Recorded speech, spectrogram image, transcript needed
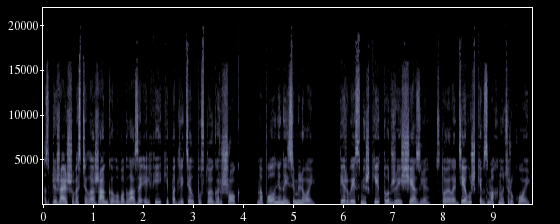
С ближайшего стеллажа к голубоглазой эльфийке подлетел пустой горшок, наполненный землей. Первые смешки тут же исчезли, стоило девушке взмахнуть рукой.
